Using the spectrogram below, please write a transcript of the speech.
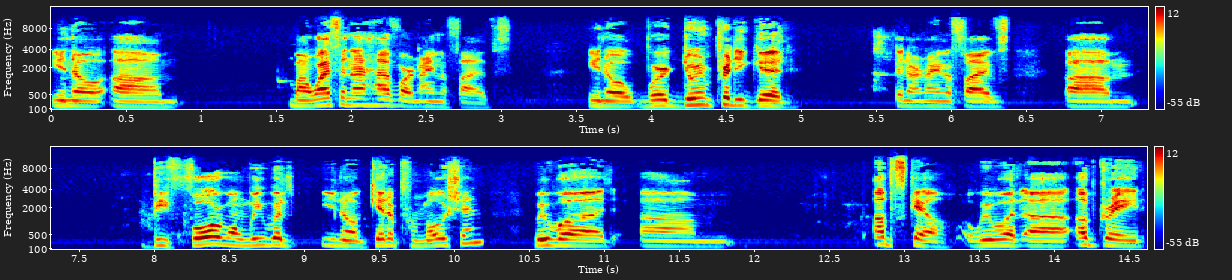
You know, um, my wife and I have our nine to fives. You know, we're doing pretty good in our nine to fives. Um, before, when we would, you know, get a promotion, we would um, upscale, we would uh, upgrade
